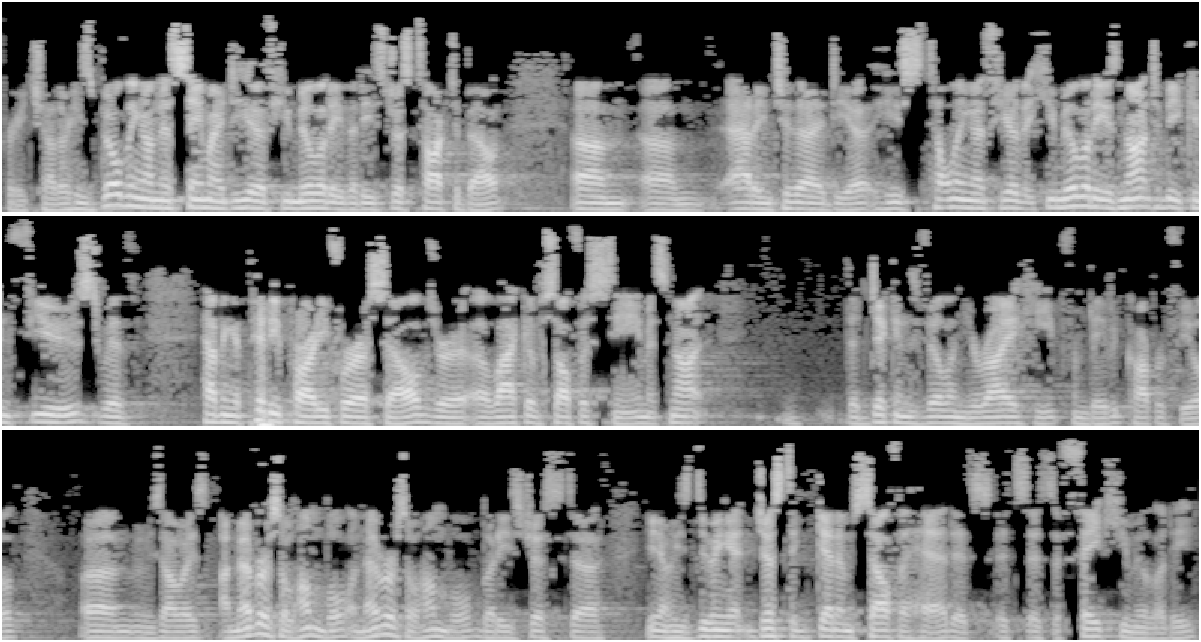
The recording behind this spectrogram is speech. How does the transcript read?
for each other. He's building on this same idea of humility that he's just talked about, um, um, adding to that idea. He's telling us here that humility is not to be confused with having a pity party for ourselves or a lack of self esteem. It's not the Dickens villain Uriah Heep from David Copperfield. Um, he's always, I'm ever so humble, I'm ever so humble, but he's just, uh, you know, he's doing it just to get himself ahead. It's, it's, it's a fake humility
